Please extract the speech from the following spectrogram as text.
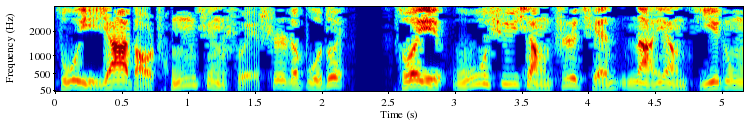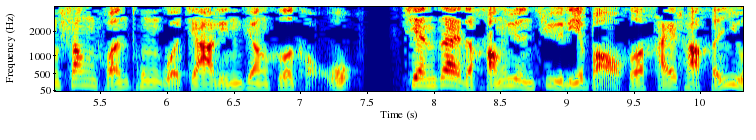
足以压倒重庆水师的部队，所以无需像之前那样集中商船通过嘉陵江河口。现在的航运距离饱和还差很远，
